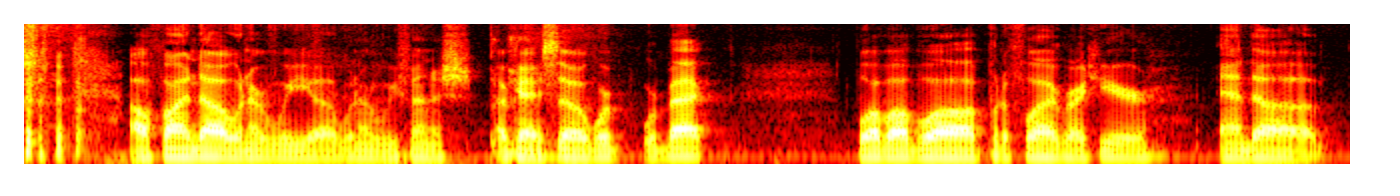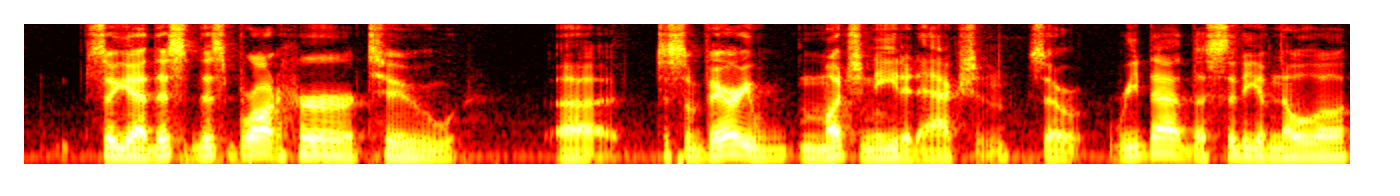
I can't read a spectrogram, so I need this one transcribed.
I'll find out whenever we uh, whenever we finish. Okay, so we're we're back. Blah blah blah. Put a flag right here, and uh, so yeah, this this brought her to uh, to some very much needed action. So read that. The city of NOLA.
